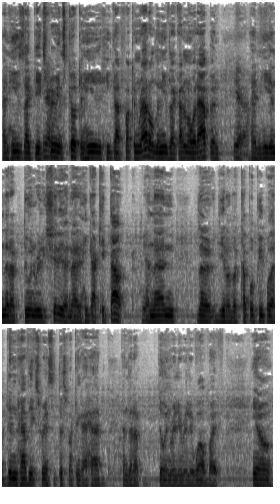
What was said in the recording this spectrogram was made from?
and he's like the experienced cook, and he he got fucking rattled, and he's like, I don't know what happened, Yeah. and he ended up doing really shitty that night, and he got kicked out, Yeah. and then the you know the couple of people that didn't have the experience that this fucking guy had ended up doing really really well, but you know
